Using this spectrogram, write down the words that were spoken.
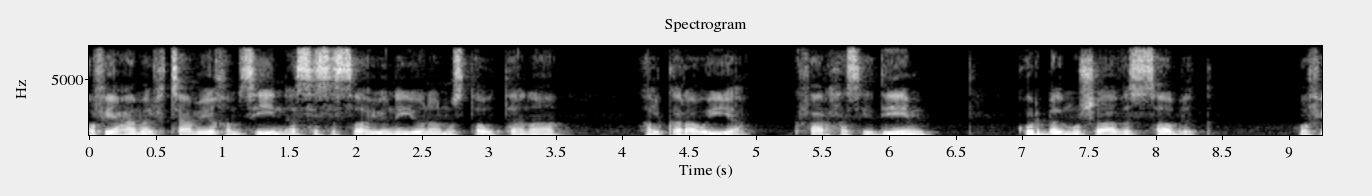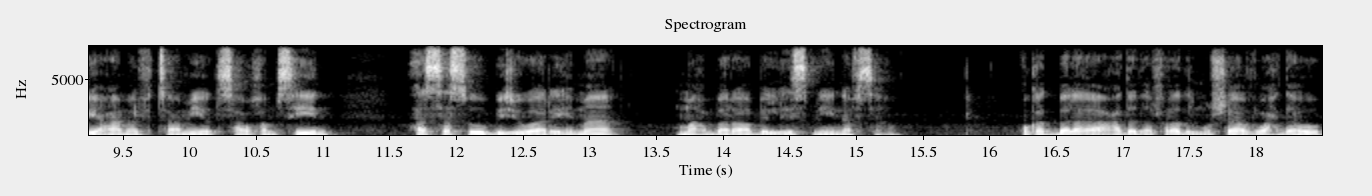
وفي عام 1950 أسس الصهيونيون المستوطنة القروية كفار حسيديم قرب المشاف السابق. وفي عام 1959 أسسوا بجوارهما معبر بالاسم نفسه. وقد بلغ عدد أفراد المشاف وحده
